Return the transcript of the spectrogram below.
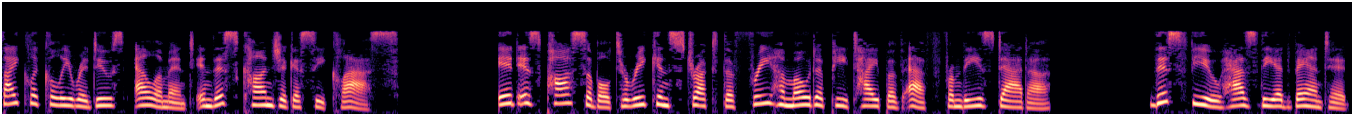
cyclically reduced element in this conjugacy class. It is possible to reconstruct the free homotopy type of F from these data. This view has the advantage,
